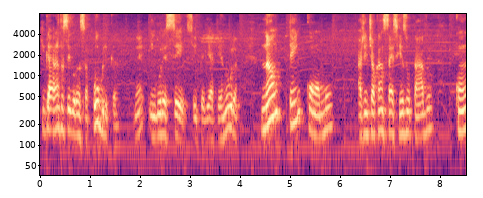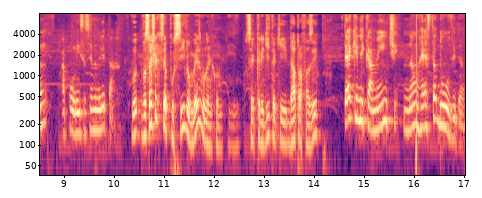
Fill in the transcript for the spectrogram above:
que garanta a segurança pública, né, endurecer sem perder a ternura, não tem como a gente alcançar esse resultado com a polícia sendo militar. Você acha que isso é possível mesmo, né? Você acredita que dá para fazer? Tecnicamente, não resta dúvida.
